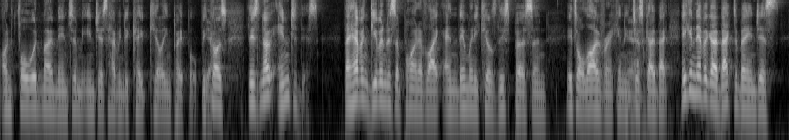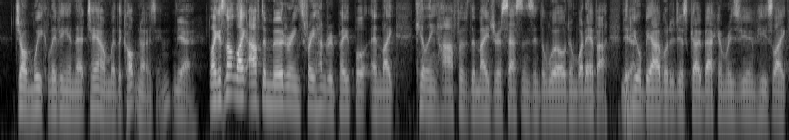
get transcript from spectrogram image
on forward momentum in just having to keep killing people because there's no end to this. They haven't given us a point of like, and then when he kills this person, it's all over. And can he Yeah. just go back? He can never go back to being just John Wick living in that town where the cop knows him. yeah. Like it's not like after murdering 300 people and like killing half of the major assassins in the world and whatever that Yeah. he'll be able to just go back and resume his like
